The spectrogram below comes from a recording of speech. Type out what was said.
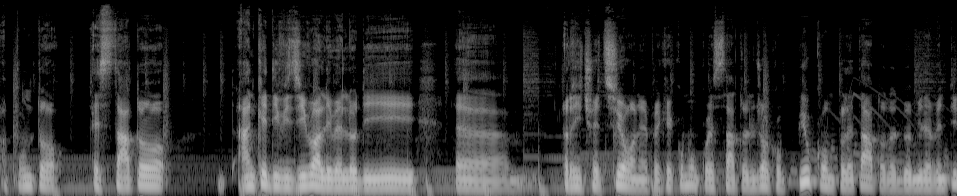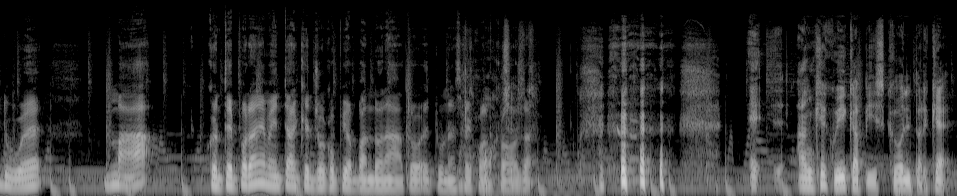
appunto è stato anche divisivo a livello di eh, ricezione, perché comunque è stato il gioco più completato del 2022, ma contemporaneamente anche il gioco più abbandonato e tu ne sai qualcosa. Oh, certo. e anche qui capisco il perché,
